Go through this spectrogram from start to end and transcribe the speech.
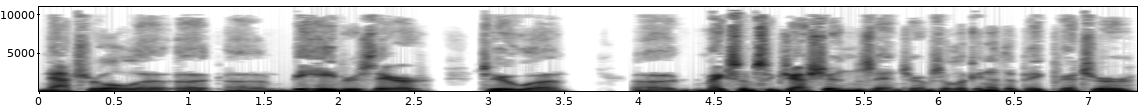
natural uh, uh, uh behaviors there to uh, make some suggestions in terms of looking at the big picture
